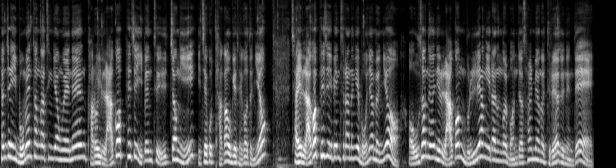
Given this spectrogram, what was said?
현재 이 모멘텀 같은 경우에는 바로 이 락업 해제 이벤트 일정이 이제 곧 다가오게 되거든요. 자, 이 락업 해제 이벤트라는 게 뭐냐면요. 어, 우선은 이 락업 물량이라는 걸 먼저 설명을 드려야 되는데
